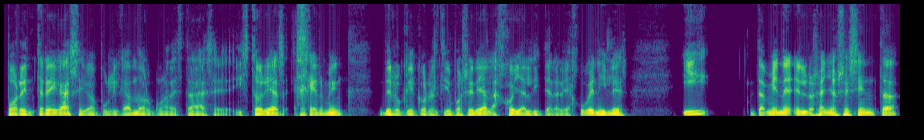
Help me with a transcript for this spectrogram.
Por entregas se iba publicando alguna de estas eh, historias, germen de lo que con el tiempo sería las joyas literarias juveniles y también en los años 60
